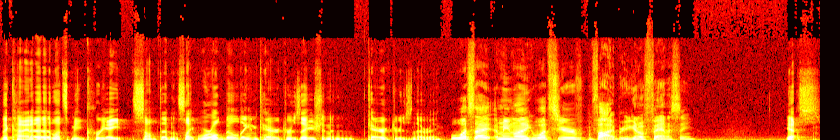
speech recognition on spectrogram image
that kind of lets me create something that's like world building and characterization and characters and everything. what's that? I mean, like, what's your vibe? Are you gonna fantasy? Yes,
